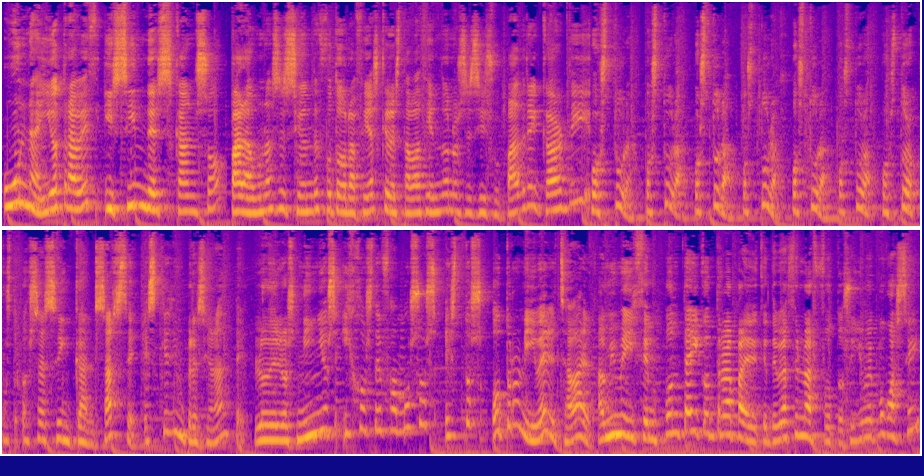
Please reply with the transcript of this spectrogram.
una y otra vez y sin descanso para una sesión de fotografías que le estaba haciendo, no sé si su padre, Cardi. Postura, postura, postura, postura, postura, postura, postura, postura. O sea, sin cansarse. Es que es impresionante. Lo de los niños hijos de famosos, esto es otro nivel, chaval. A mí me dicen, ponte ahí contra la pared que te voy a hacer unas fotos y yo me pongo así.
